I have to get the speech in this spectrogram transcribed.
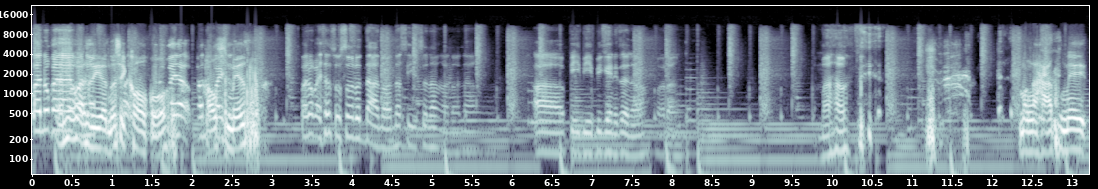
Paano kaya? Ano kasi ano, si Coco? Paano kaya, paano kaya, Housemate. paano kaya sa susunod na ano, na season ng ano, ng ah, PBB ganito, no? Parang, mahal. Mga hotmate.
